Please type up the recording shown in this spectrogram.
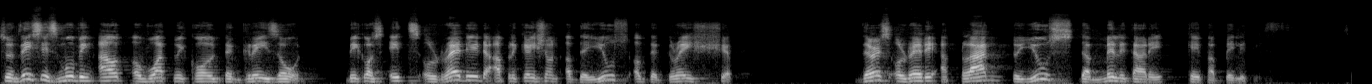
So this is moving out of what we call the gray zone because it's already the application of the use of the gray ship. There's already a plan to use the military capabilities. So,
